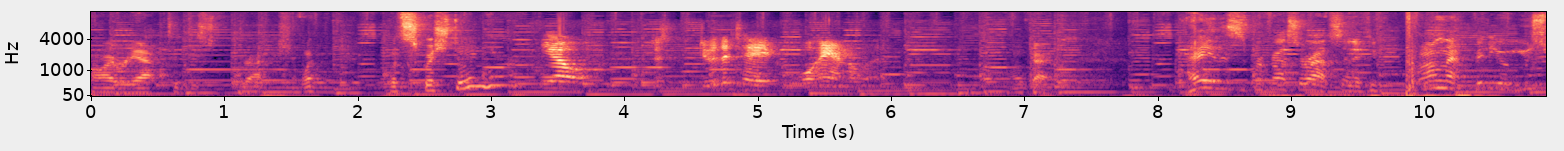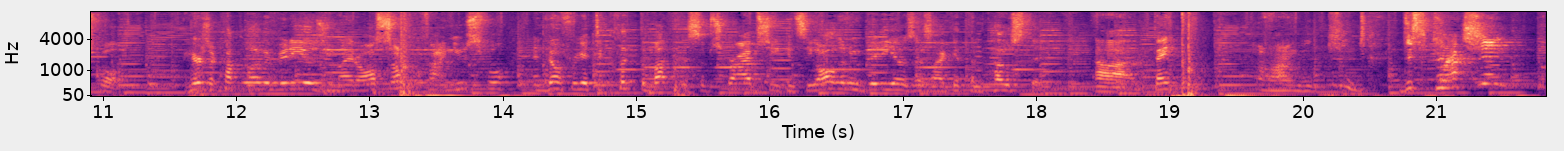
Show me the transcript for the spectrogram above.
How I react to distraction. What? What's Squish doing here? You know, just do the tape. We'll handle it. Okay. Hey, this is Professor S, and if you found that video useful, here's a couple other videos you might also find useful. And don't forget to click the button to subscribe so you can see all the new videos as I get them posted. Uh, thank you. Distraction?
